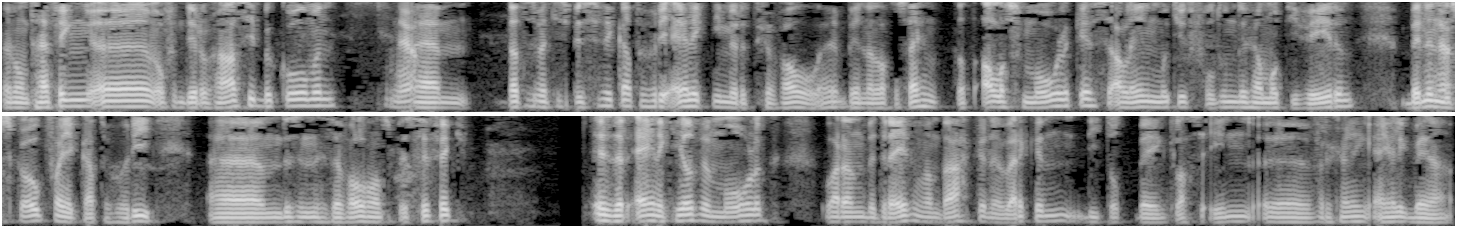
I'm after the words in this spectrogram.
een ontheffing uh, of een derogatie bekomen. Ja. Um, dat is met die specifieke categorie eigenlijk niet meer het geval. Hè. Binnen, laten we zeggen dat alles mogelijk is, alleen moet je het voldoende gaan motiveren binnen ja. de scope van je categorie. Um, dus in het geval van specific is er eigenlijk heel veel mogelijk waaraan bedrijven vandaag kunnen werken die tot bij een klasse 1 uh, eh, vergunning eigenlijk bijna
